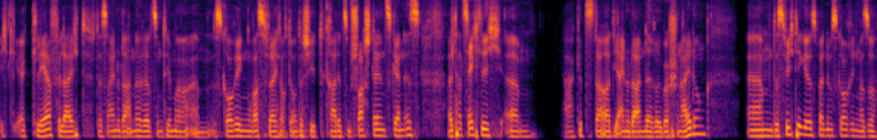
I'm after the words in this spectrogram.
ich erkläre vielleicht das ein oder andere zum Thema ähm, Scoring, was vielleicht auch der Unterschied gerade zum Schwachstellen-Scan ist. Weil tatsächlich ähm, ja, gibt es da die ein oder andere Überschneidung. Ähm, das Wichtige ist bei dem Scoring, also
